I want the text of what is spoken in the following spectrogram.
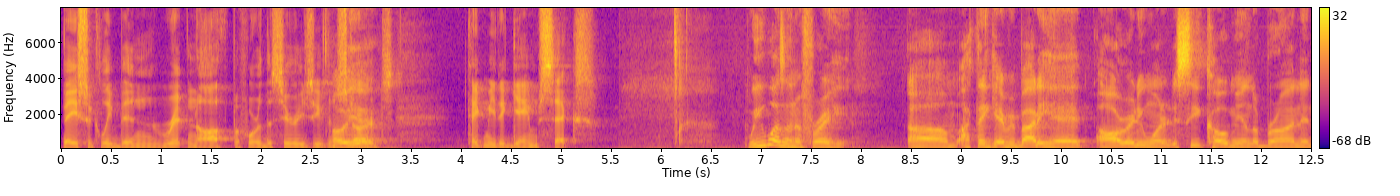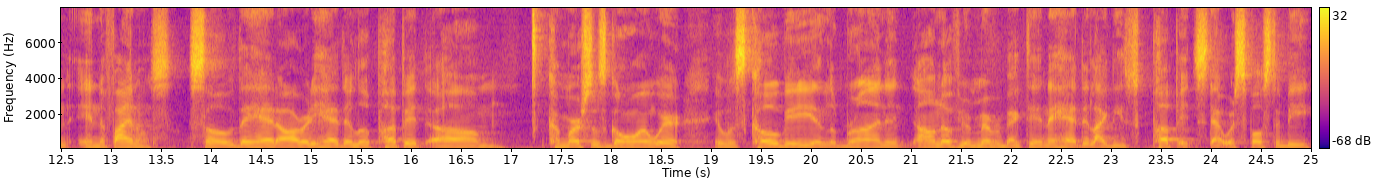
basically been written off before the series even oh, starts. Yeah. Take me to Game Six. We wasn't afraid. Um, I think everybody had already wanted to see Kobe and LeBron in, in the finals. So they had already had their little puppet um, commercials going where it was Kobe and LeBron. And I don't know if you remember back then, they had the, like these puppets that were supposed to be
